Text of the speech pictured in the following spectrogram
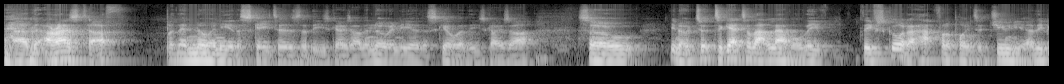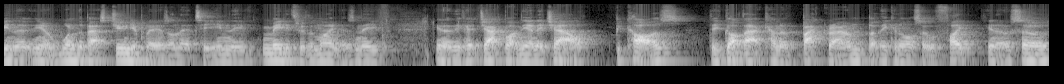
uh, that are as tough, but they're nowhere near the skaters that these guys are. They're nowhere near the skill that these guys are. So, you know, to, to get to that level, they've they've scored a hatful of points at junior. They've been the, you know one of the best junior players on their team. They've made it through the minors and they've you know they've hit jackpot in the NHL because they've got that kind of background, but they can also fight. You know, so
